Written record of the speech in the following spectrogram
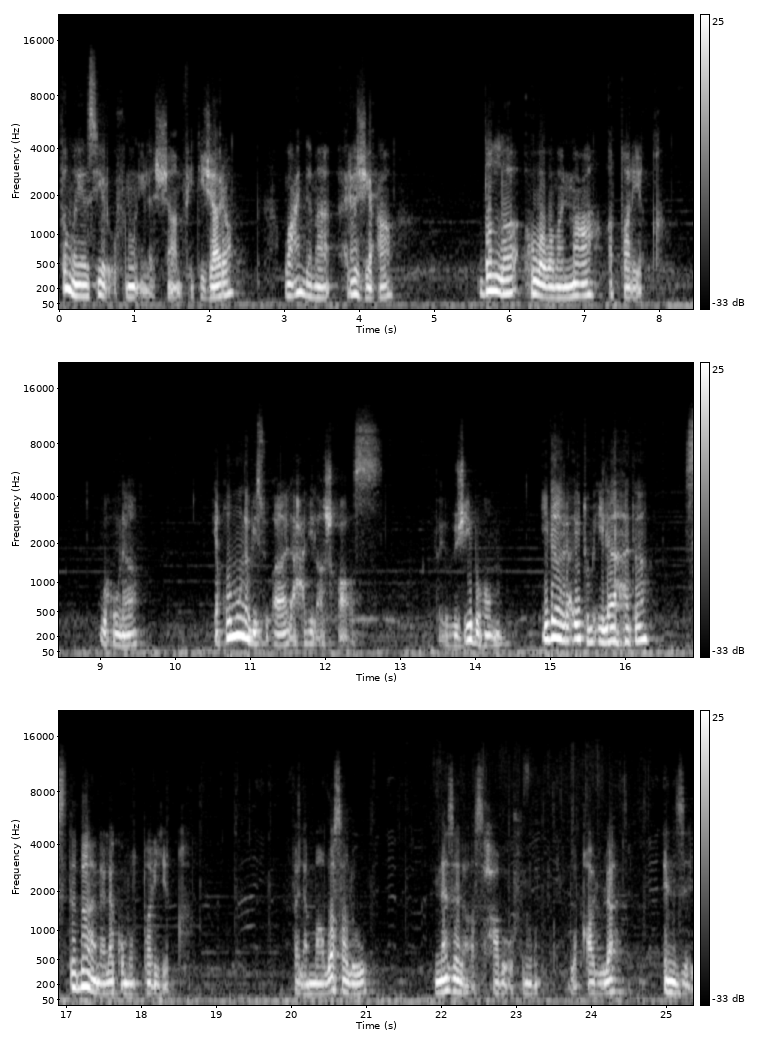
ثم يسير أفنون إلى الشام في تجارة وعندما رجع ضل هو ومن معه الطريق. وهنا يقومون بسؤال أحد الأشخاص فيجيبهم إذا رأيتم إلهة استبان لكم الطريق. فلما وصلوا نزل أصحاب أفنون وقالوا له انزل.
